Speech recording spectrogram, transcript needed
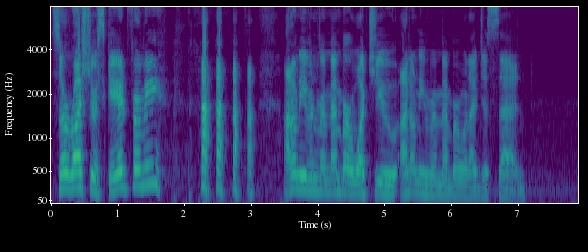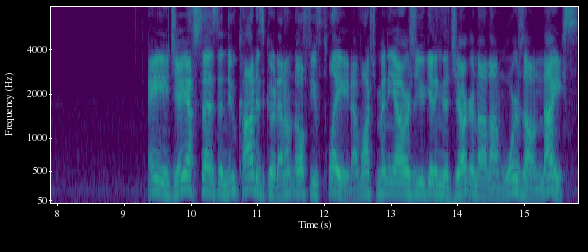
Sir Rush, you're scared for me? I don't even remember what you... I don't even remember what I just said. Hey, JF says the new COD is good. I don't know if you've played. I've watched many hours of you getting the Juggernaut on Warzone. Nice.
